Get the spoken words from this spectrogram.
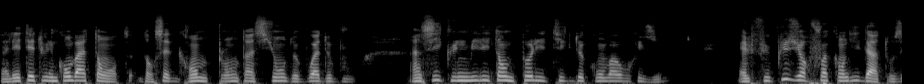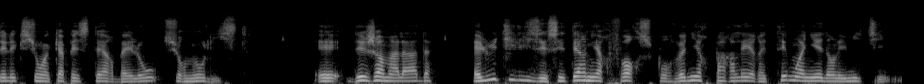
Elle était une combattante dans cette grande plantation de bois debout, ainsi qu'une militante politique de combat ouvrier. Elle fut plusieurs fois candidate aux élections à Capesterre-Bello sur nos listes. Et, déjà malade, elle utilisait ses dernières forces pour venir parler et témoigner dans les meetings.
